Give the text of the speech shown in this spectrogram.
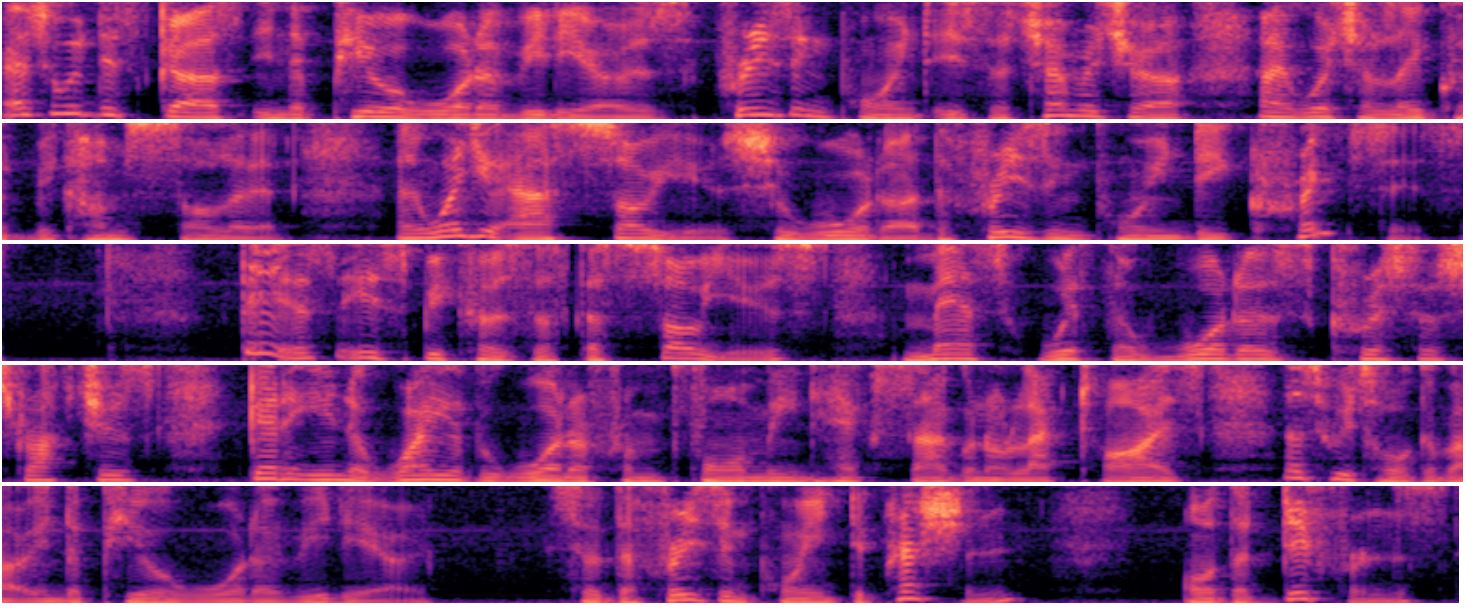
As we discussed in the pure water videos, freezing point is the temperature at which a liquid becomes solid, and when you add solutes to water, the freezing point decreases. This is because the, the solutes mess with the water's crystal structures, getting in the way of the water from forming hexagonal lattices as we talk about in the pure water video. So the freezing point depression or the difference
